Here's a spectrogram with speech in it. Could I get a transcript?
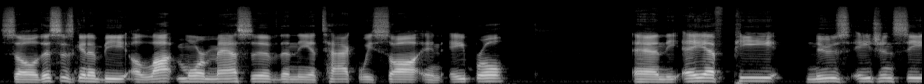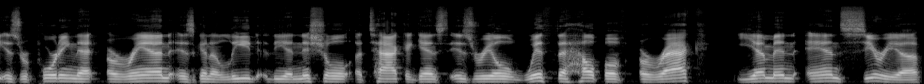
So, this is going to be a lot more massive than the attack we saw in April. And the AFP news agency is reporting that Iran is going to lead the initial attack against Israel with the help of Iraq, Yemen, and Syria.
